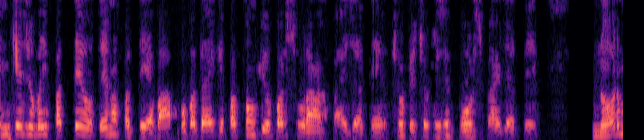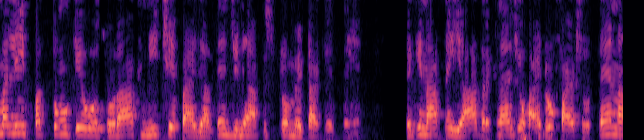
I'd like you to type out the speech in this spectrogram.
इनके जो भाई पत्ते होते हैं ना, पत्ते, अब आपको पता है कि पत्तों के ऊपर सुराख पाए जाते हैं छोटे छोटे से पोर्स पाए जाते हैं। नॉर्मली पत्तों के वो सुराख नीचे पाए जाते हैं, जिन्हें आप स्टोमेटा कहते हैं। लेकिन आपने याद रखना है, जो हाइड्रोफाइट्स होते हैं ना,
